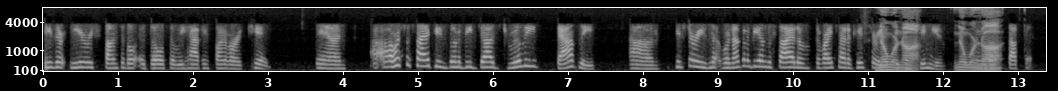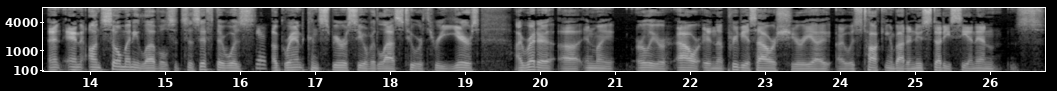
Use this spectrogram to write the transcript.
These are irresponsible adults that we have in front of our kids. And our society is going to be judged really badly. Um, history is not, we're not going to be on the side of the right side of history. No, we're not. Continue. No, we're So not. Stop it. And and on so many levels, it's as if there was Yes. a grand conspiracy over the last two or three years. I read a uh, in my earlier hour in the previous hour, Shiry. I, I was talking about a new study. CNN's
